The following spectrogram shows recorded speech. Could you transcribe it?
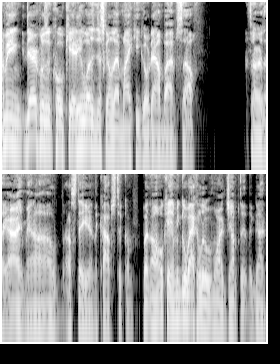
I mean, Derek was a cool kid. He wasn't just gonna let Mikey go down by himself. So I was like, all right, man, I'll I'll stay here. And the cops took him. But uh, okay, let me go back a little bit more. I jumped the, the gun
